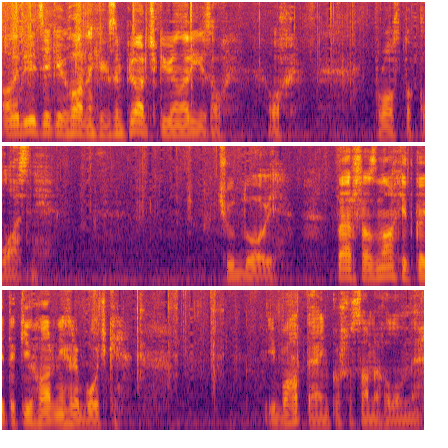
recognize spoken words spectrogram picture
Але дивіться, яких гарних екземплярчиків я нарізав. Ох, просто класні. Чудові. Перша знахідка і такі гарні грибочки. І багатенько, що саме головне.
